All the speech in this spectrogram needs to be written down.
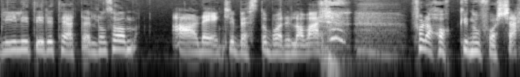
blir litt irritert eller noe sånt, er det egentlig best å bare la være. For det har ikke noe for seg.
